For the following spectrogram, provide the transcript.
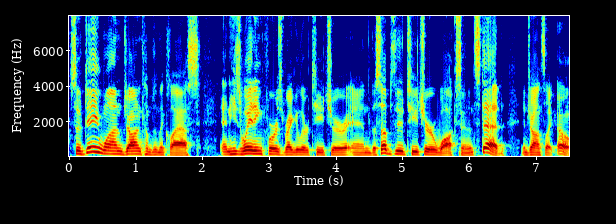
So day 1, John comes into class and he's waiting for his regular teacher, and the substitute teacher walks in instead. And John's like, oh,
